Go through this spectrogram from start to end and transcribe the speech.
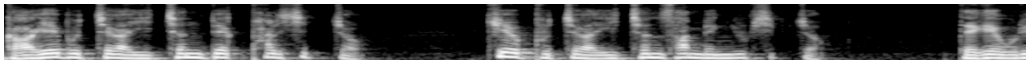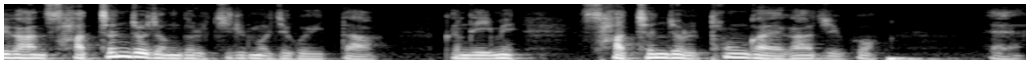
가계부채가 2180조 기업부채가 2360조 대개 우리가 한 4천조 정도를 짊어지고 있다. 근데 이미 4천조를 통과해 가지고 예,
